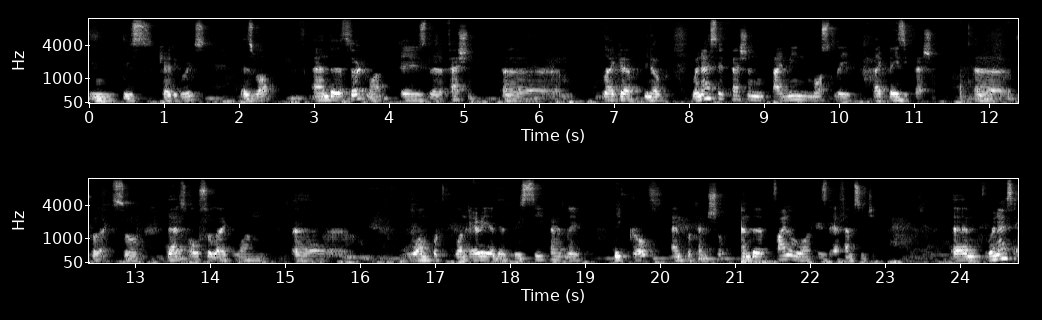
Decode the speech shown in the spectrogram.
in these categories as well. And the third one is the fashion. Like you know, when I say fashion, I mean mostly like basic fashion uh, products. So that's also like one uh, one one area that we see currently big growth and potential. And the final one is the FMCG. Um, when I say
